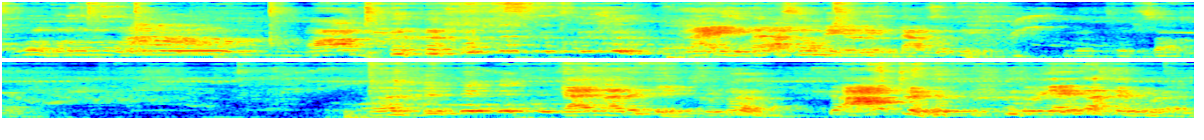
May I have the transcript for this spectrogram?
हो, हो, हो. आठ. नाही इथं दाबून दे दाबून दे बरं, सात आहे. काय झालं की? कुठं? आठ तू येत असते पुढे.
